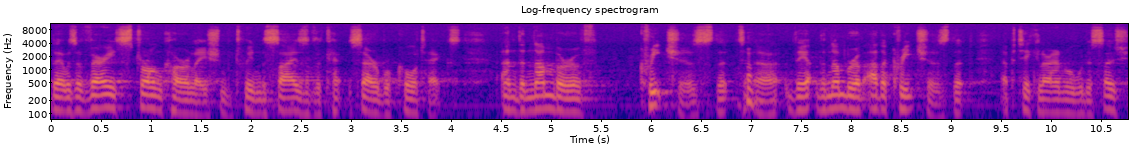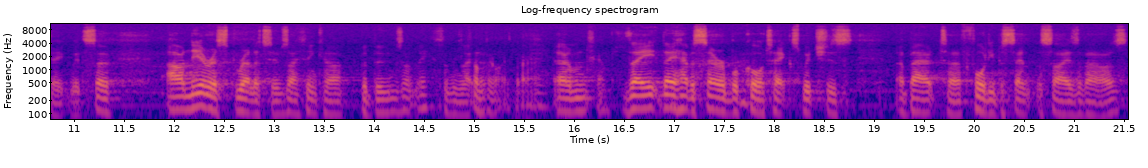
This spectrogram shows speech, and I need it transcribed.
there was a very strong correlation between the size of the cerebral cortex and the number of creatures that, uh, the, the number of other creatures that a particular animal would associate with. So our nearest relatives, I think, are baboons, aren't they? Something like Something that. like that. Um, they, they have a cerebral cortex which is about uh, 40% the size of ours,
